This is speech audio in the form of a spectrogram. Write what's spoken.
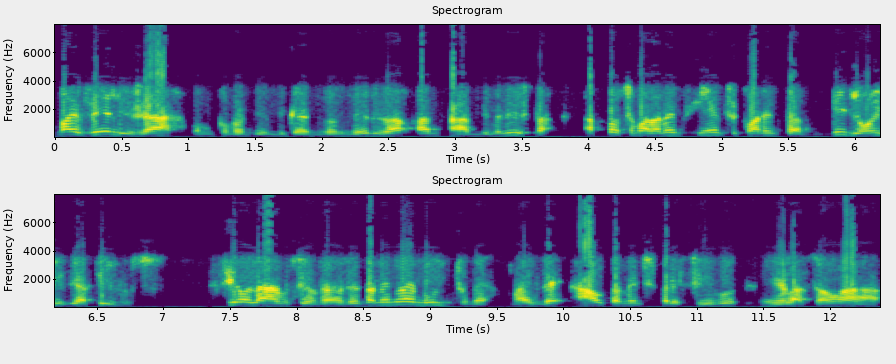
Mas ele já, como cooperativo de crédito brasileiro, administra aproximadamente 540 bilhões de ativos. Se olharmos o financeiro, também não é muito, né? Mas é altamente expressivo em relação a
